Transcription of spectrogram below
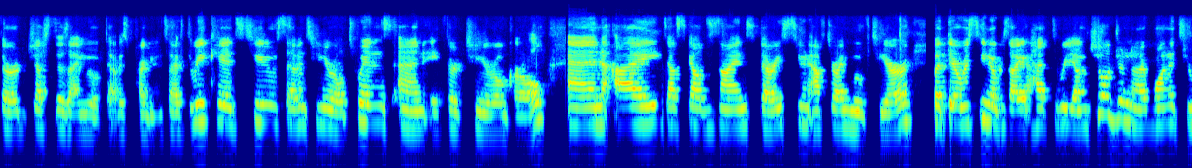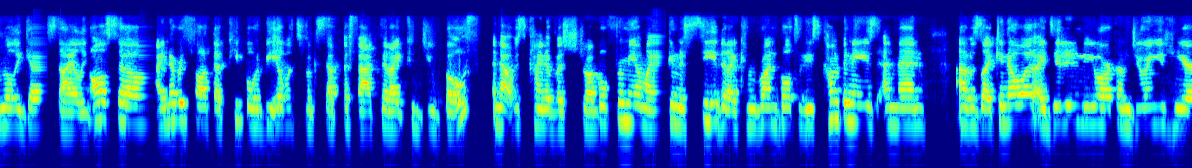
third just as I moved. I was pregnant. So I have three kids, two 17 year old twins and a 13 year old girl. And I got Daskal Designs very soon after I moved here. But there was, you know, because I had three young children and I wanted to really get styling also. I never thought that people would be able to accept the fact that I could do both. And that was kind of a struggle for me. I'm like, going to see that I can run both of these companies. And then I was like, you know what? I did it in New York. I'm doing it here.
